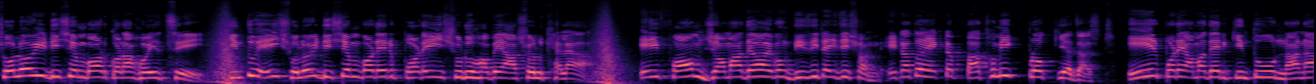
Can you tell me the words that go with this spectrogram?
ষোলোই ডিসেম্বর করা হয়েছে। কিন্তু এই ষোলোই ডিসেম্বরের পরেই শুরু হবে আসল খেলা। এই ফর্ম জমা দেওয়া এবং ডিজিটাইজেশন, এটা তো একটা প্রাথমিক প্রক্রিয়া জাস্ট এরপরে আমাদের কিন্তু নানা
